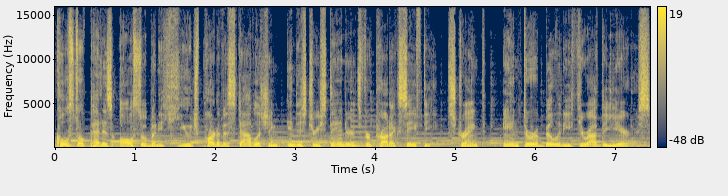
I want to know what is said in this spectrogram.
Coastal Pet has also been a huge part of establishing industry standards for product safety, strength, and durability throughout the years.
